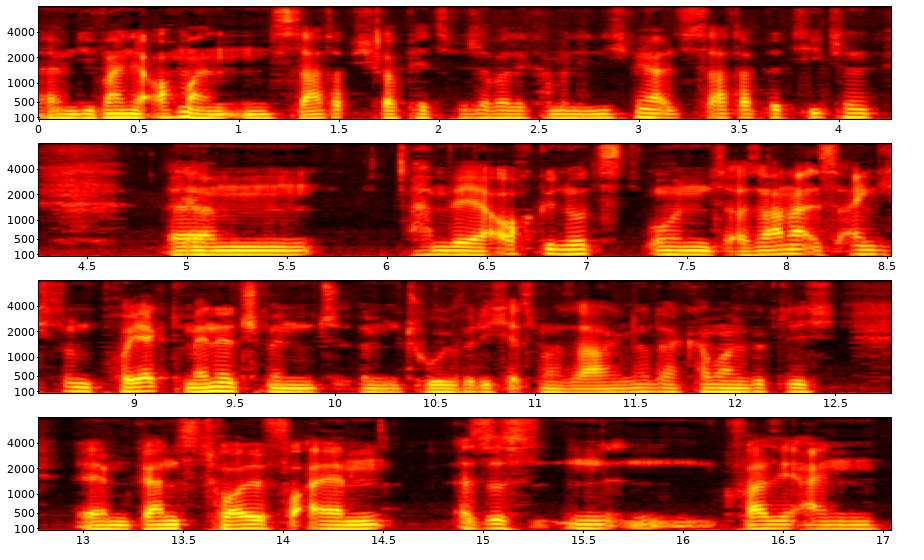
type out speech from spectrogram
Ähm, die waren ja auch mal ein Startup. Ich glaube, jetzt mittlerweile kann man die nicht mehr als Startup betiteln. Ja. Ähm, haben wir ja auch genutzt und Asana ist eigentlich so ein Projektmanagement-Tool, würde ich jetzt mal sagen. Ne? Da kann man wirklich ähm, ganz toll, vor allem, es ist quasi ein,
